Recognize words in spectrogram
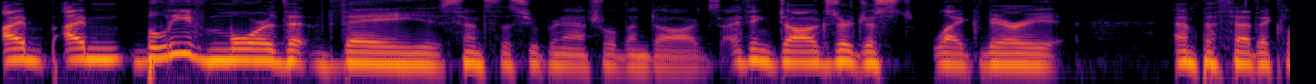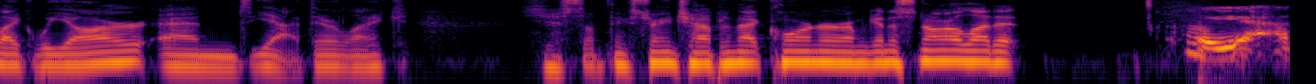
I I believe more that they sense the supernatural than dogs. I think dogs are just like very empathetic, like we are, and yeah, they're like, yeah, something strange happened in that corner. I'm gonna snarl at it. Oh yeah,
